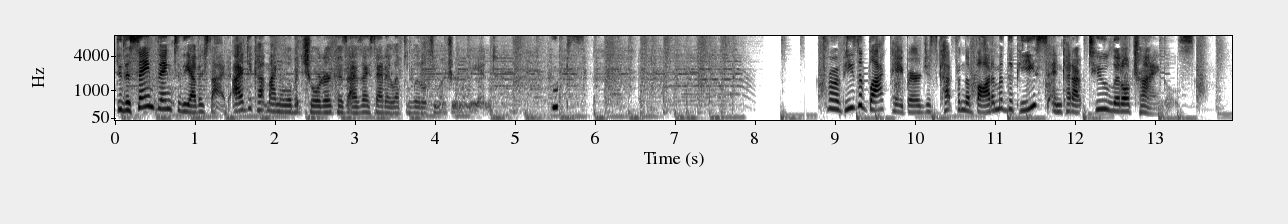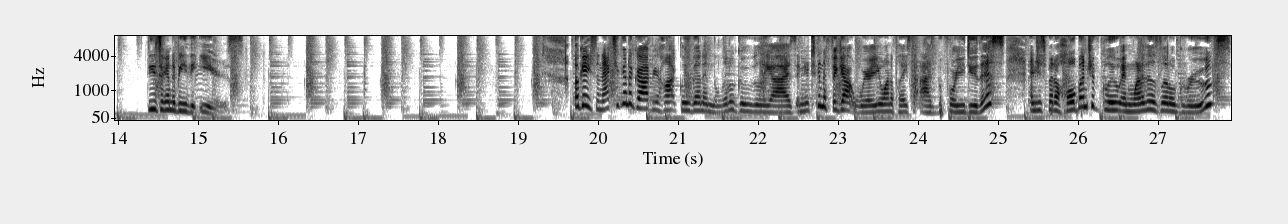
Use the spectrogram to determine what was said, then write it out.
Do the same thing to the other side. I had to cut mine a little bit shorter because, as I said, I left a little too much room on the end. Oops. From a piece of black paper, just cut from the bottom of the piece and cut out two little triangles. These are going to be the ears. Okay, so next you're gonna grab your hot glue gun and the little googly eyes, and you're just gonna figure out where you wanna place the eyes before you do this, and just put a whole bunch of glue in one of those little grooves,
